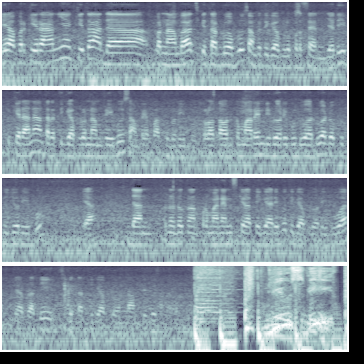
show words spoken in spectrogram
Ya, perkiraannya kita ada penambahan sekitar 20 sampai 30 persen. Jadi perkiraannya antara 36 ribu sampai 40 ribu. Kalau tahun kemarin di 2022 27 ribu, ya dan penduduk non permanen sekitar 3 ribu 30 ribuan, ya berarti sekitar 36 ribu sampai Newsbeat.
